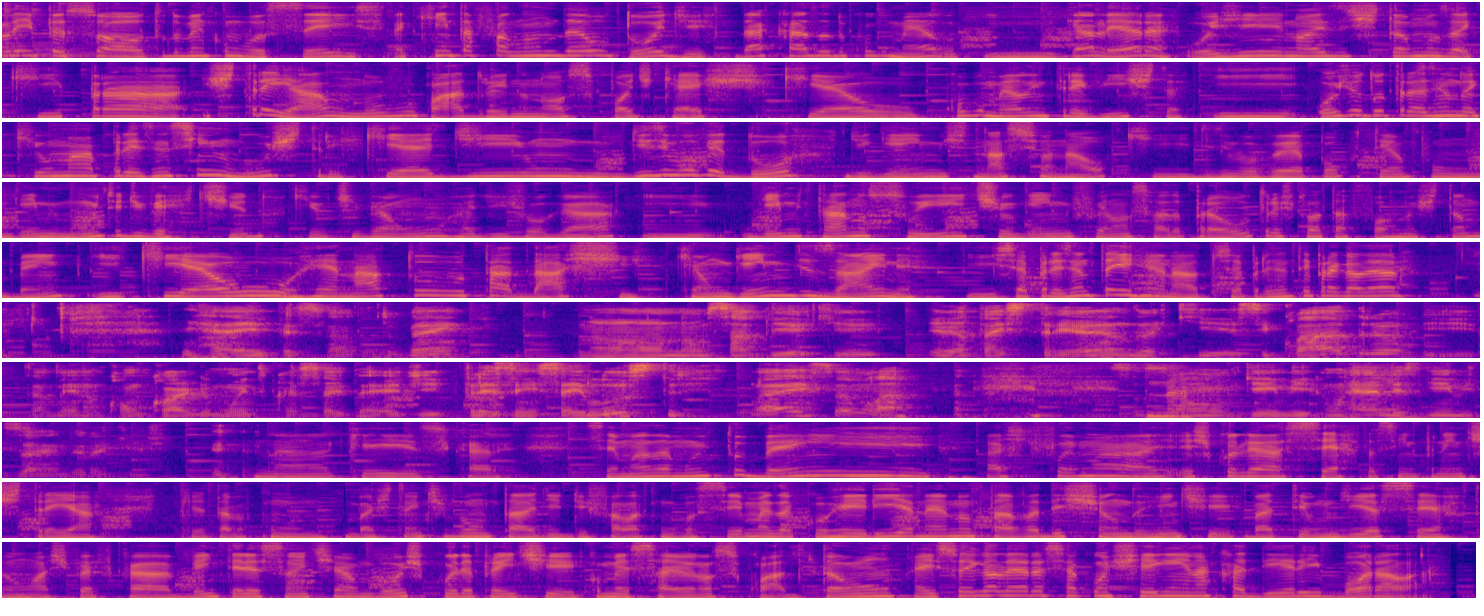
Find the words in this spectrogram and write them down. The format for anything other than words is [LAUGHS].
Fala aí pessoal, tudo bem com vocês? Aqui quem tá falando é o Toad, da Casa do Cogumelo. E galera, hoje nós estamos aqui para estrear um novo quadro aí no nosso podcast, que é o Cogumelo Entrevista. E hoje eu tô trazendo aqui uma presença ilustre, que é de um desenvolvedor de games nacional, que desenvolveu há pouco tempo um game muito divertido, que eu tive a honra de jogar. E o game tá no Switch, o game foi lançado para outras plataformas também, e que é o Renato Tadashi, que é um game designer. E se apresenta aí, Renato, se apresenta aí pra galera. E aí, pessoal, tudo bem? Não, não sabia que eu ia estar estreando aqui esse quadro e também não concordo muito com essa ideia de presença ilustre, mas vamos lá. [LAUGHS] Sou só um game, um realist game designer aqui. [LAUGHS] Não, que isso, cara. Você manda muito bem e acho que foi uma escolha certa, assim, pra gente estrear. Que eu tava com bastante vontade de falar com você, mas a correria, né, não tava deixando a gente bater um dia certo. Então acho que vai ficar bem interessante. É uma boa escolha pra gente começar o nosso quadro. Então é isso aí, galera. Se aconcheguem na cadeira e bora lá.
